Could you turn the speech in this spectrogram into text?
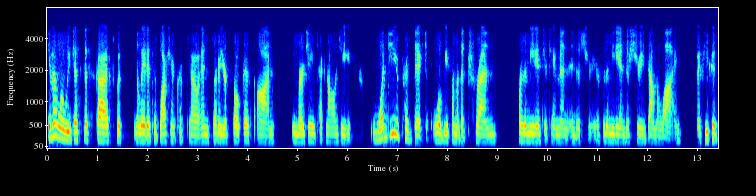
given what we just discussed with related to blockchain crypto and sort of your focus on emerging technology, what do you predict will be some of the trends for the media entertainment industry or for the media industry down the line? If you could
